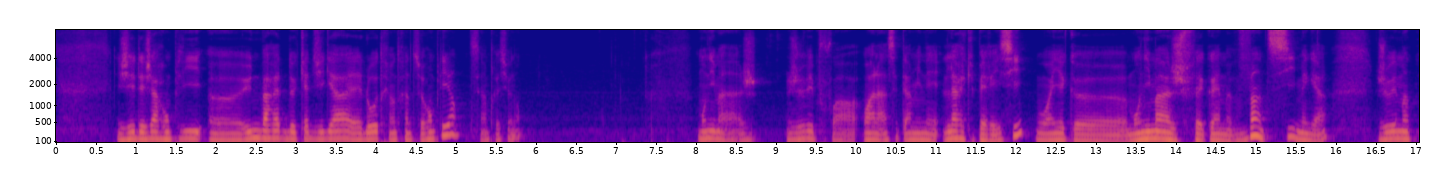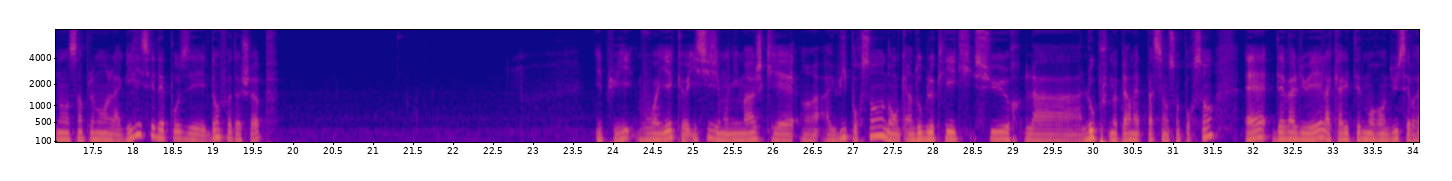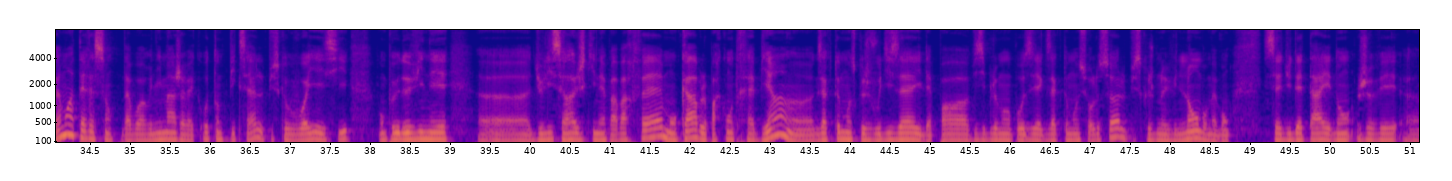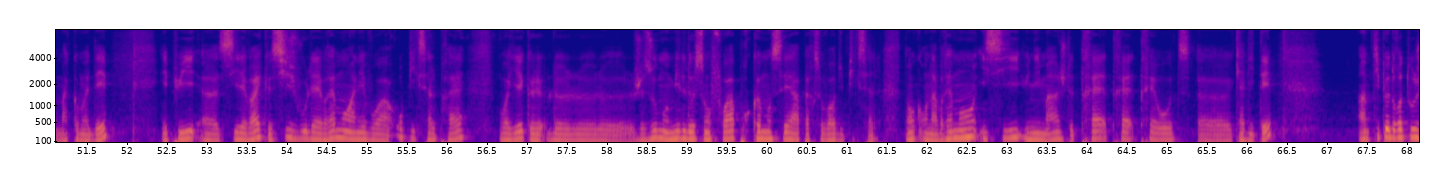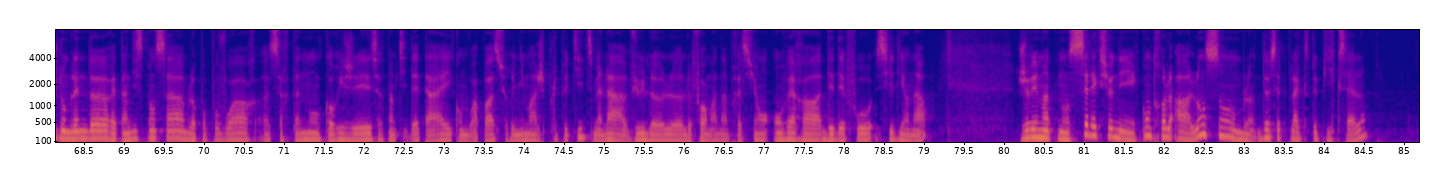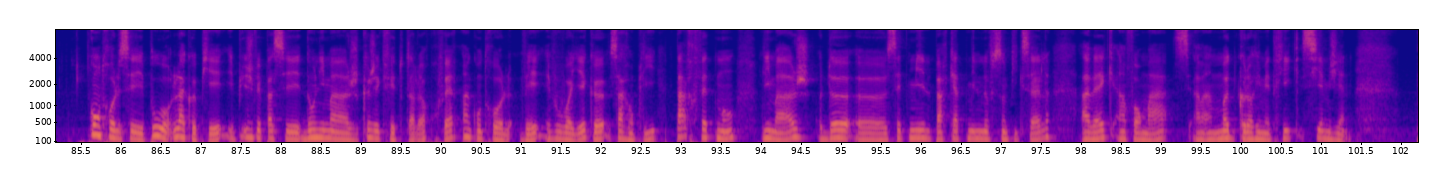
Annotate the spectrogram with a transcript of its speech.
J'ai déjà rempli euh, une barrette de 4 Go et l'autre est en train de se remplir. C'est impressionnant. Mon image, je vais pouvoir, voilà, c'est terminé, la récupérer ici. Vous voyez que mon image fait quand même 26 mégas. Je vais maintenant simplement la glisser déposer dans Photoshop. Et puis, vous voyez que ici j'ai mon image qui est euh, à 8%, donc un double clic sur la loupe me permet de passer en 100% et d'évaluer la qualité de mon rendu. C'est vraiment intéressant d'avoir une image avec autant de pixels, puisque vous voyez ici, on peut deviner euh, du lissage qui n'est pas parfait. Mon câble, par contre, est bien, euh, exactement ce que je vous disais, il n'est pas visiblement posé exactement sur le sol, puisque je devine l'ombre, mais bon, c'est du détail dont je vais m'accommoder. Et puis, euh, s'il est vrai que si je voulais vraiment aller voir au pixel près, vous voyez que le, je zoome en 1200 fois pour commencer à apercevoir du pixel. Donc, on a vraiment ici une image de très très très haute euh, qualité. Un petit peu de retouche dans Blender est indispensable pour pouvoir euh, certainement corriger certains petits détails qu'on ne voit pas sur une image plus petite, mais là, vu le format d'impression, on verra des défauts s'il y en a. Je vais maintenant sélectionner CTRL A l'ensemble de cette plaque de pixels. CTRL C pour la copier et puis je vais passer dans l'image que j'ai créée tout à l'heure pour faire un CTRL V et vous voyez que ça remplit parfaitement l'image de 7000 euh, par 4900 pixels avec un format, un mode colorimétrique CMJN.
